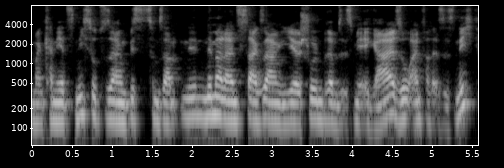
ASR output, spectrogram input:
man kann jetzt nicht sozusagen bis zum Nimmerleinstag sagen, hier Schuldenbremse ist mir egal, so einfach ist es nicht.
